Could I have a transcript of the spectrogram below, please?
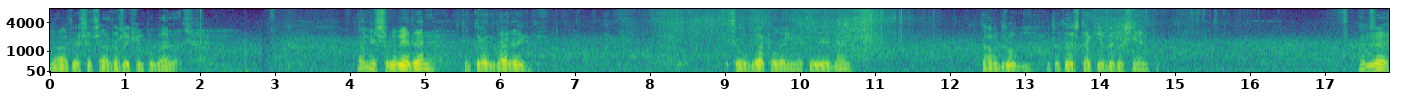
No ale to jeszcze trzeba nożykiem pobadać. Tam jeszcze był jeden, tu krok dalej. Są dwa kolejne, tu jeden, tam drugi. I to też takie wyrośnięte. Także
